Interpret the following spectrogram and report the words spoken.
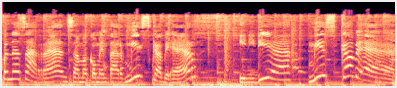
Penasaran sama komentar Miss KBR? Ini dia Miss KBR.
